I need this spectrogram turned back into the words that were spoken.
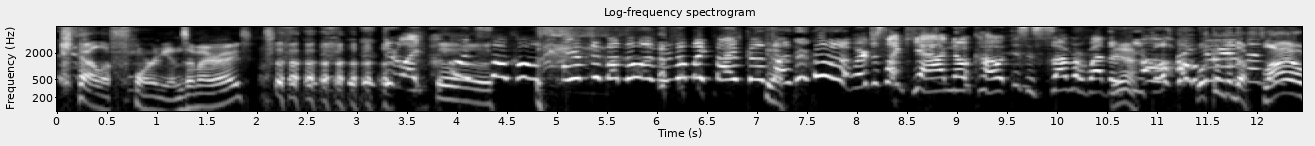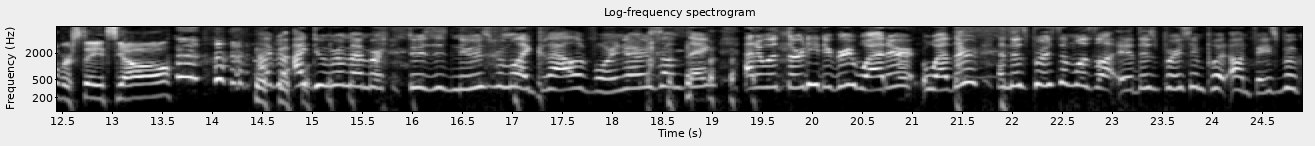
Californians, am I right? They're like, oh, it's so cold. I have to bundle up and put like five coats Yeah. on. We're just like, yeah, no coat. This is summer weather, Yeah. people. Welcome to the flyover states, y'all. I, re- I do remember there was this news from like California or something, and it was 30 degree weather, weather, and this person was like, uh, this person put on Facebook,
